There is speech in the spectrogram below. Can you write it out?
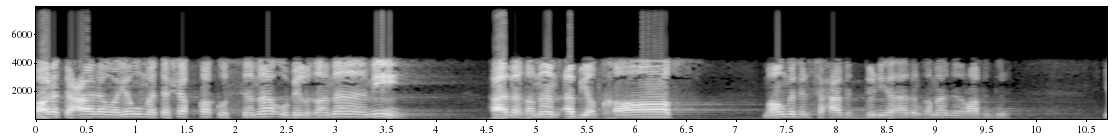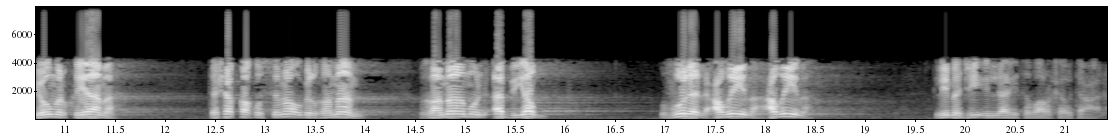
قال تعالى ويوم تشقق السماء بالغمام. هذا غمام أبيض خاص. ما هو مثل سحاب الدنيا هذا الغمام اللي في الدنيا. يوم القيامة تشقق السماء بالغمام. غمام أبيض. ظلل عظيمة عظيمة. لمجيء الله تبارك وتعالى.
